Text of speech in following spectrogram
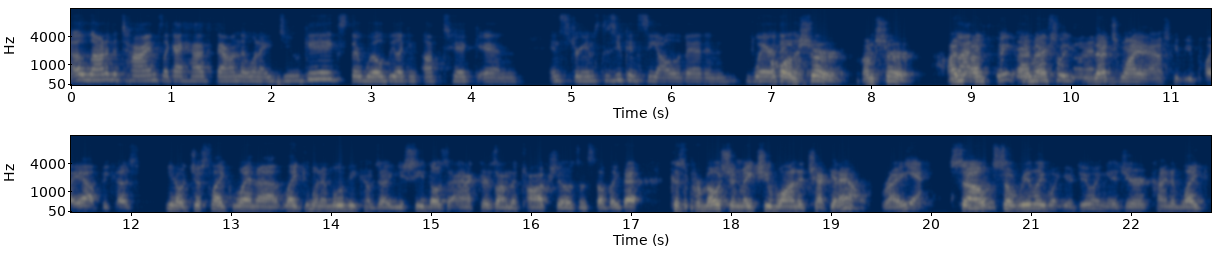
a lot of the times like i have found that when i do gigs there will be like an uptick in in streams because you can see all of it and where Oh, I'm sure. I'm sure. I'm, I'm, think, I'm actually, that's why I ask if you play out because, you know, just like when, uh, like when a movie comes out, you see those actors on the talk shows and stuff like that because promotion makes you want to check it out. Right. yeah So, Mhm. so really what you're doing is you're kind of like,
